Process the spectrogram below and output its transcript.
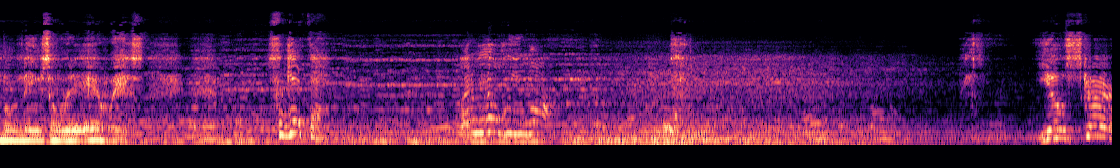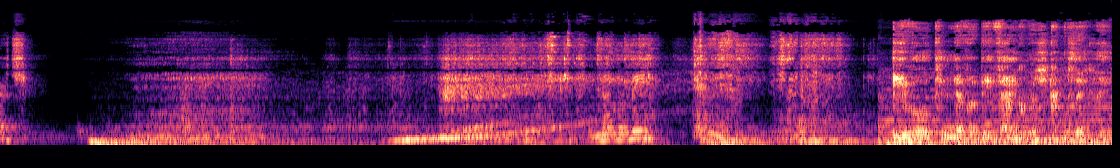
No names over the airways. Forget that. Let them know who you are. Yo, Scourge. Remember me? Evil can never be vanquished completely.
